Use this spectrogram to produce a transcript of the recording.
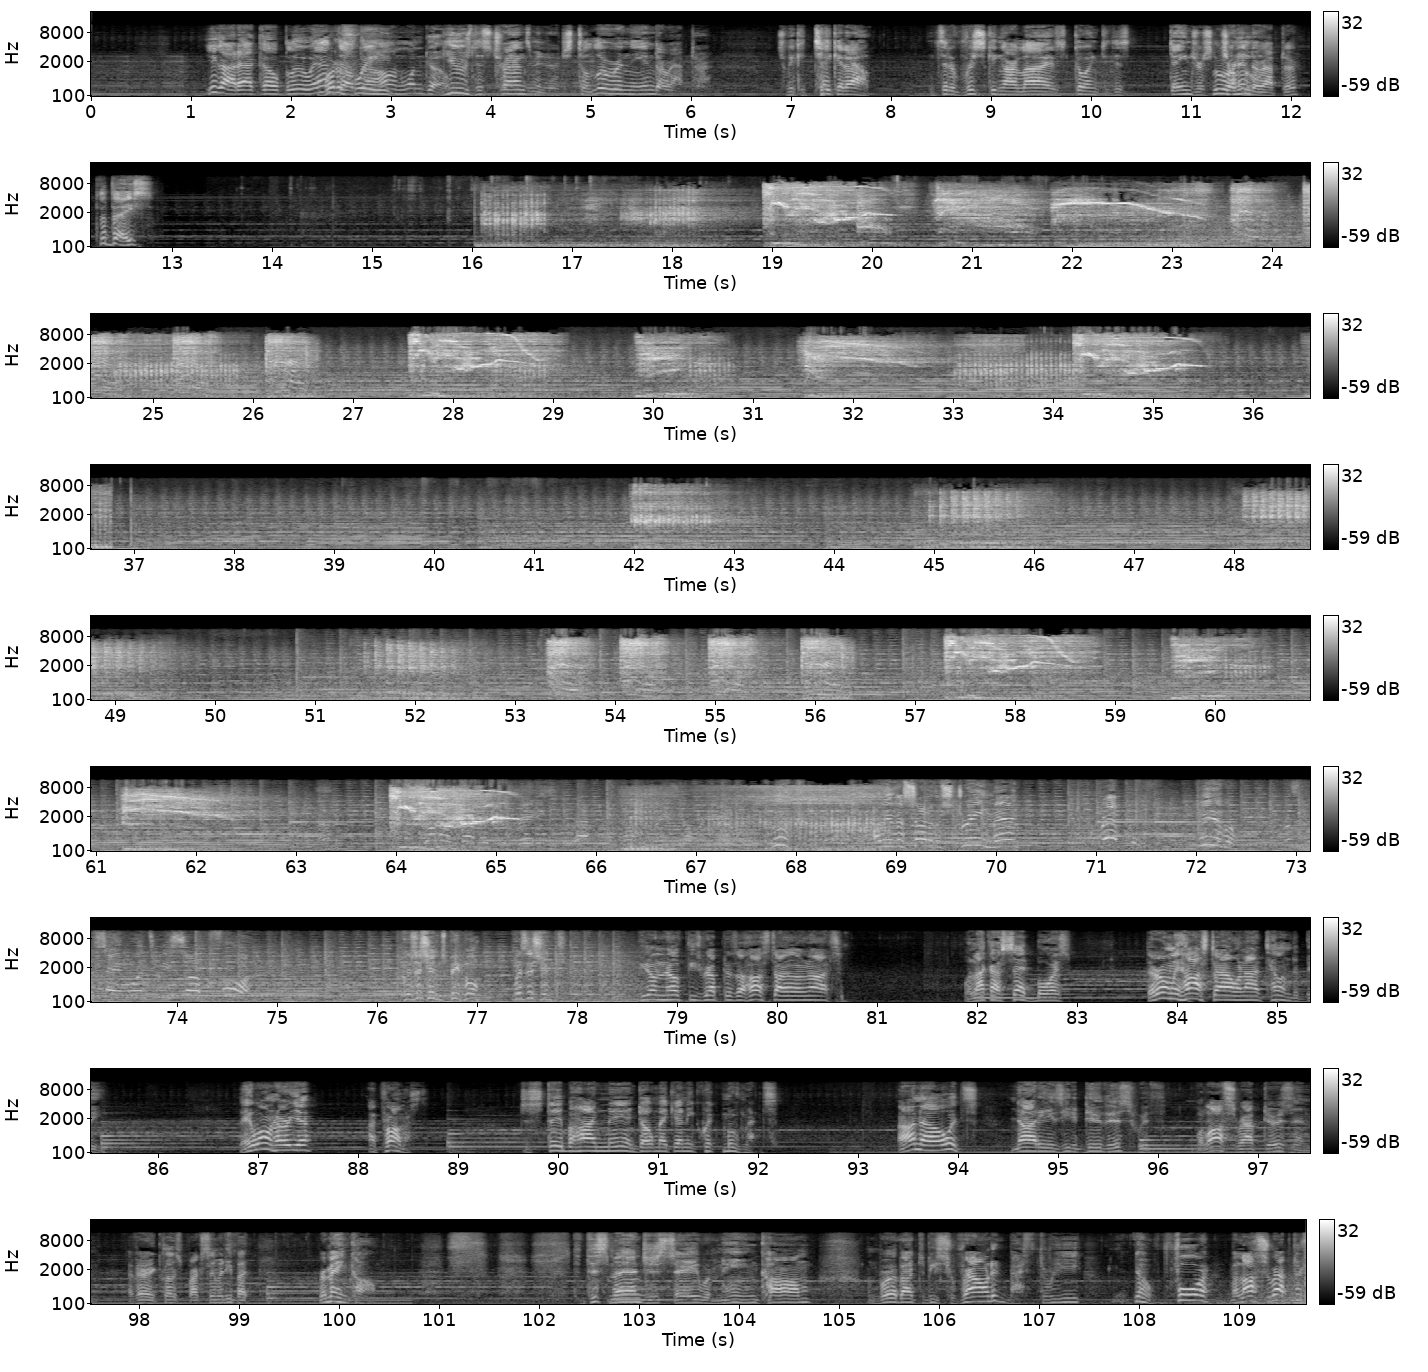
You got Echo, Blue, and What if Delta we all in one go. Use this transmitter just to lure in the Indoraptor, so we could take it out instead of risking our lives going to this dangerous jungle. an Indoraptor to the base. Side of the stream, man! Raptors! Three of them! Those are the same ones we saw before! Positions, people! Positions! We don't know if these raptors are hostile or not. Well, like I said, boys, they're only hostile when I tell them to be. They won't hurt you, I promised. Just stay behind me and don't make any quick movements. I know it's not easy to do this with velociraptors in a very close proximity, but remain calm. Did this man just say remain calm when we're about to be surrounded by three, no, four velociraptors?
